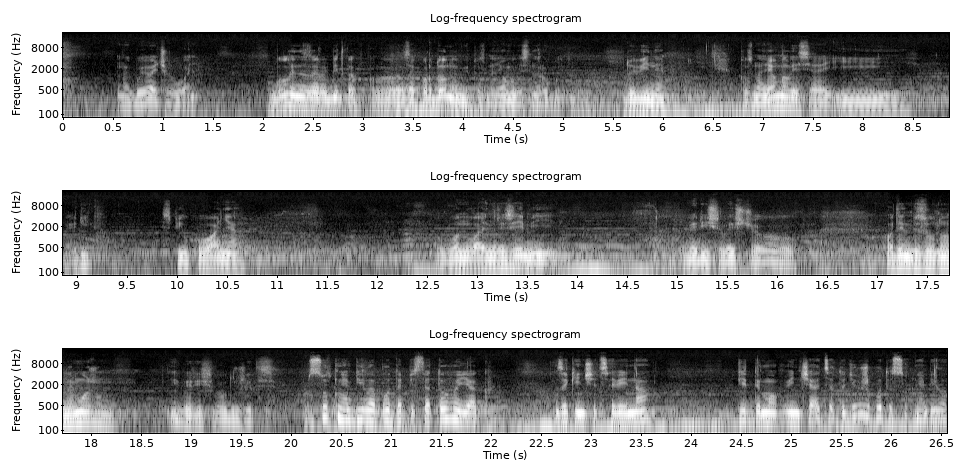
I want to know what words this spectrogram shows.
на бойове чергування. Були на заробітках е, за кордоном і познайомилися на роботі. До війни познайомилися і рік спілкування в онлайн режимі. Вирішили, що один без одного не можемо, і вирішили одружитися. Сукня біла буде після того, як закінчиться війна. Підемо вінчатися, тоді вже буде сукня біла.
